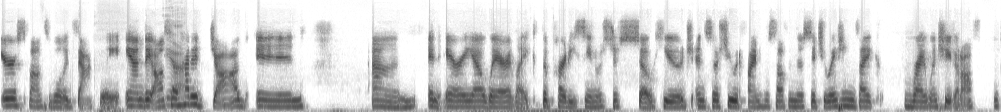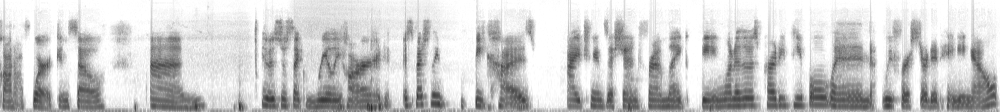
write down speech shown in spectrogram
Irresponsible exactly. And they also yeah. had a job in um, an area where like the party scene was just so huge, and so she would find herself in those situations like right when she got off got off work, and so um, it was just like really hard, especially because I transitioned from like being one of those party people when we first started hanging out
